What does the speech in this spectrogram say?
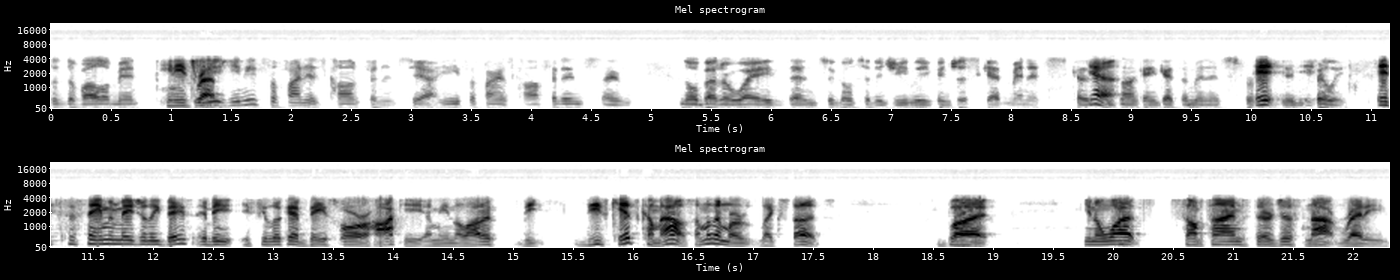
the development. He needs He, reps. need- he needs to find his confidence. Yeah, he needs to find his confidence, and no better way than to go to the G League and just get minutes because Yeah. he's not going to get the minutes for It- in Philly. It's the same in Major League Base. I mean, if you look at baseball or hockey, I mean, a lot of the these kids come out. Some of them are like studs, but you know what? Sometimes they're just not ready.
